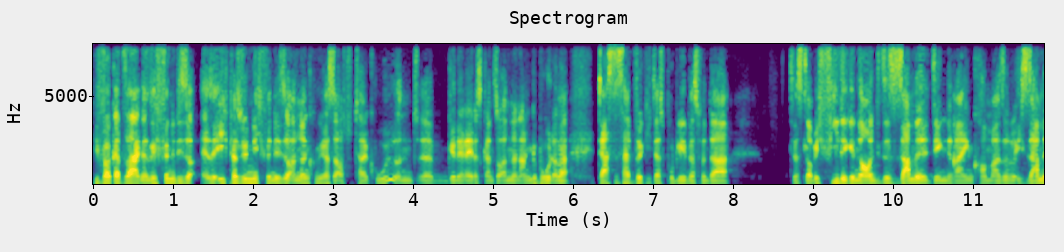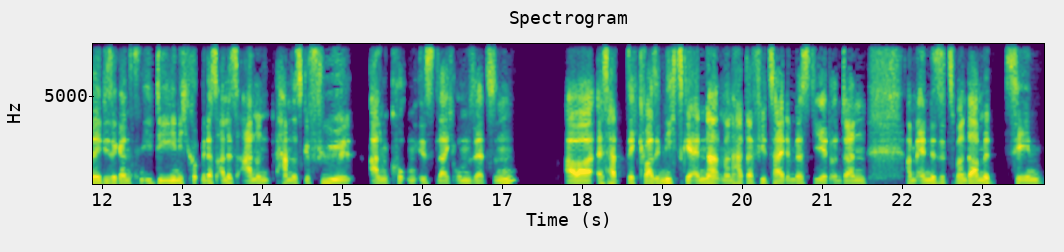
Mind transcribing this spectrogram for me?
ich wollte gerade sagen, also ich finde diese, also ich persönlich finde diese Online-Kongresse auch total cool und äh, generell das ganze Online-Angebot, aber das ist halt wirklich das Problem, dass man da, dass glaube ich viele genau in dieses Sammelding reinkommen. Also ich sammle diese ganzen Ideen, ich gucke mir das alles an und haben das Gefühl, angucken ist gleich umsetzen. Aber es hat sich quasi nichts geändert. Man hat da viel Zeit investiert und dann am Ende sitzt man da mit zehn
